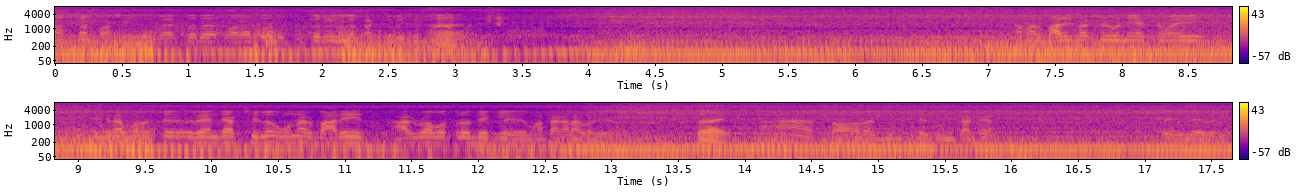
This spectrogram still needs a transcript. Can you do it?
রাস্তার পাশে এবার তো ওরা ওরা তো ভিতরেরগুলো কাটতে বেশি মজা হ্যাঁ। পায়। আমার বাড়ির পাশে উনি এক সময় সিংড়া ফরেস্টের রেঞ্জার ছিল ওনার বাড়ির আসবাবপত্র দেখলে মাথা খারাপ হয়ে যাবে। তাই? হ্যাঁ সব একদম সেগুন কাঠের সেই লেভেলে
